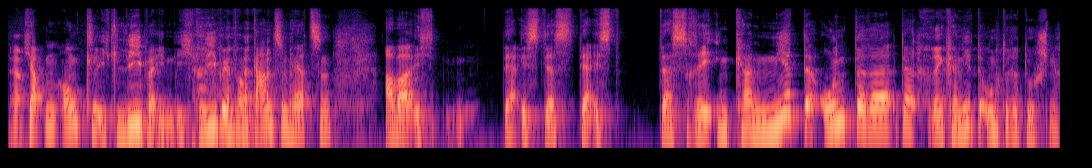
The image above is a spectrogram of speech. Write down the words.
Ja. Ich habe einen Onkel, ich liebe ihn. Ich liebe ihn von ganzem Herzen. Aber ich, der ist das, der ist das reinkarnierte untere, der reinkarnierte untere Durchschnitt.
